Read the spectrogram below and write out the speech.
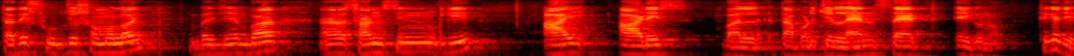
তাদের সূর্য সমলয় বা যে- বা সানসিনকে আই আর এস বা তারপর হচ্ছে ল্যান্ডস্যাট এইগুলো ঠিক আছে?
